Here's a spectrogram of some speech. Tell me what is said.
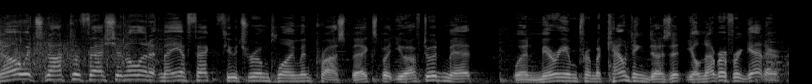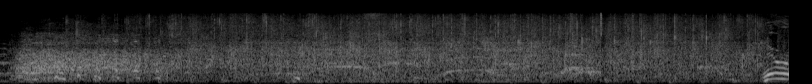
No, it's not professional and it may affect future employment prospects, but you have to admit, when Miriam from accounting does it, you'll never forget her. New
